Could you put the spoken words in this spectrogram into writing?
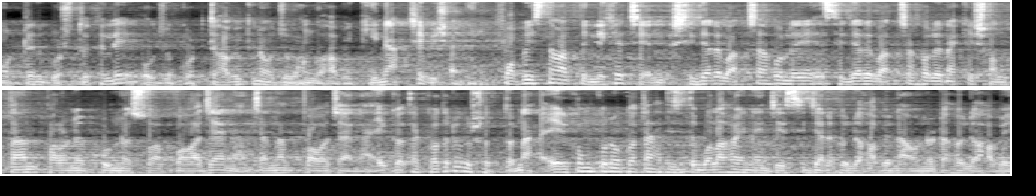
ওটের গোস্ত খেলে অজু করতে হবে কিনা অজু ভঙ্গ হবে কিনা, সে বিষয় নিয়ে। পপি ইসলাম আপনি লিখেছেন, সিজারে বাচ্চা হলে সিজারে বাচ্চা হলে নাকি সন্তান পালনের পূর্ণ সব পাওয়া যায় না, জান্নাত পাওয়া যায় না। এই কথা কতটুকু সত্য? না, এরকম কোনো কথা হাদিসে বলা হয় যে সিজার হলে হবে না, অন্যটা হলে হবে।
